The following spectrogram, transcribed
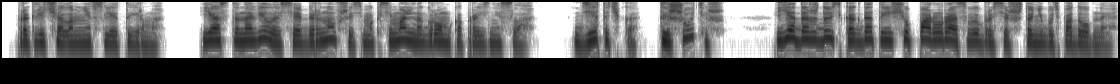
— прокричала мне вслед Ирма. Я остановилась и, обернувшись, максимально громко произнесла. «Деточка, ты шутишь? Я дождусь, когда ты еще пару раз выбросишь что-нибудь подобное,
